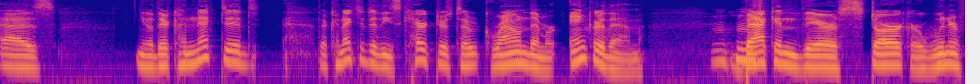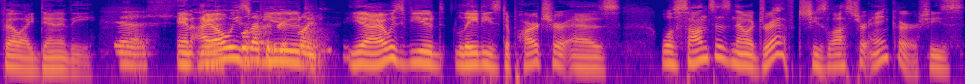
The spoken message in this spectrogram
as, you know, they're connected. They're connected to these characters to ground them or anchor them Mm-hmm. back in their Stark or Winterfell identity. Yes. And I always Well, that's a good viewed, yeah, I always viewed Lady's departure as, well, Sansa's now adrift. She's lost her anchor. She's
